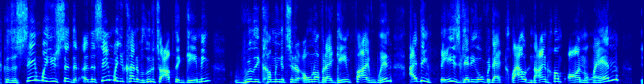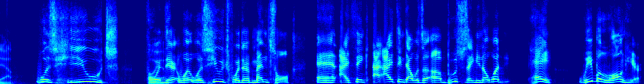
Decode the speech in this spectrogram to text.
because the same way you said that, uh, the same way you kind of alluded to Optic Gaming really coming into their own off of that game five win, I think FaZe getting over that Cloud9 hump on LAN Yeah. was huge for Oh, yeah. their what was huge for their mental. And i think i, I think that was a, a booster saying you know what? Hey we belong here.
